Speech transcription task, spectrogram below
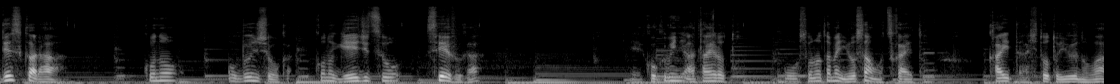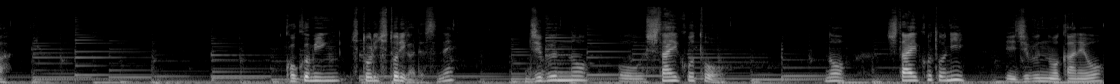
ですからこの文章かこの芸術を政府が国民に与えろとそのために予算を使えと書いた人というのは国民一人一人がですね自分のしたいことをのしたいことに自分のお金を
